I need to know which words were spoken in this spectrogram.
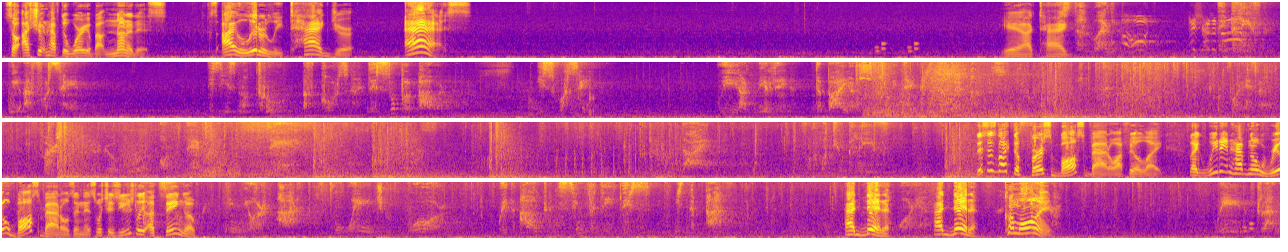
So I shouldn't have to worry about none of this. Because I literally tagged your ass. Yeah, I tagged. They believe we are for sale. This is not true, of course. The superpower for sale. We are merely the buyers. We take the weapons. Forever. First. This is like the first boss battle, I feel like. Like, we didn't have no real boss battles in this, which is usually a thing of... In your heart to wage war without sympathy. This is the path. I did it. I did it. Come on.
